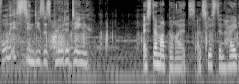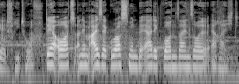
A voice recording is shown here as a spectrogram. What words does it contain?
Wo ist denn dieses blöde Ding? Es dämmert bereits, als Liz den Highgate-Friedhof, der Ort, an dem Isaac Grossman beerdigt worden sein soll, erreicht.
